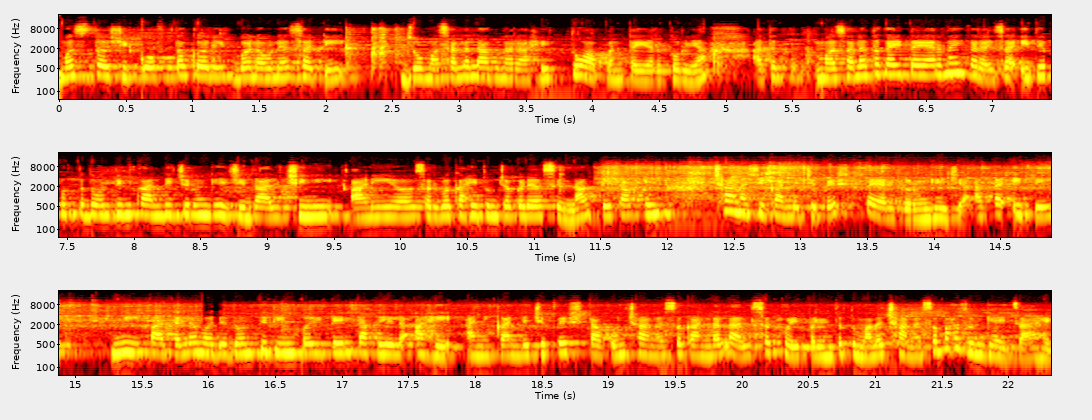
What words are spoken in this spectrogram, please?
मस्त अशी कोफ्ता करी बनवण्यासाठी जो मसाला लागणार आहे तो आपण तयार करूया. आता मसाला तर काही तयार नाही करायचा. इथे फक्त दोन तीन कांदे चिरून घ्यायची. दालचिनी आणि सर्व काही तुमच्याकडे असेल ना ते टाकून छान अशी कांद्याची पेस्ट तयार करून घ्यायची. आता इथे मी पातेल्यामध्ये दोन ते तीन पळी तेल टाकलेलं आहे आणि कांद्याची पेस्ट टाकून छान असं कांदा लालसर होईपर्यंत तुम्हाला छान असं भाजून घ्यायचं आहे.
